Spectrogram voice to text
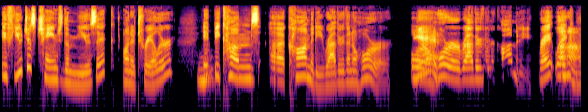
if you just change the music on a trailer, it Mhm. becomes a comedy rather than a horror or a horror rather than a comedy, right? Like Uh-huh.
